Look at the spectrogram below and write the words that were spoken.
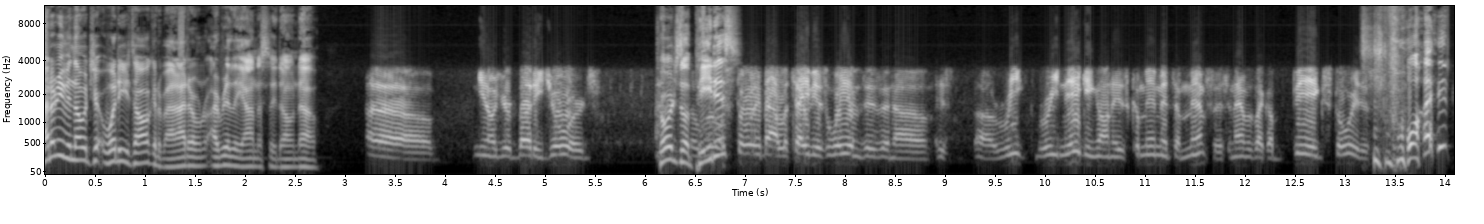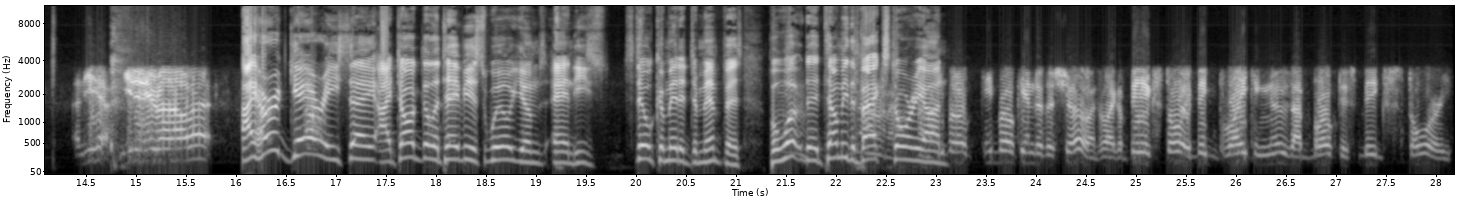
I don't even know what you're, what are you talking about. I don't I really honestly don't know. uh, you know your buddy George. George The Lapides? story about Latavious Williams is in uh is uh, re reneging on his commitment to Memphis, and that was like a big story. This what? and yeah, you didn't hear about all that. I heard Gary say I talked to Latavious Williams and he's still committed to Memphis. But what uh, tell me the backstory He on broke, he broke into the show. It's like a big story, big breaking news. I broke this big story.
